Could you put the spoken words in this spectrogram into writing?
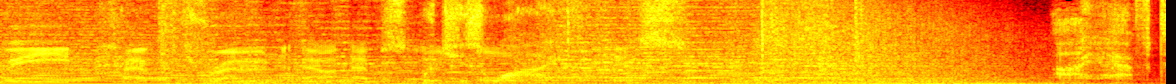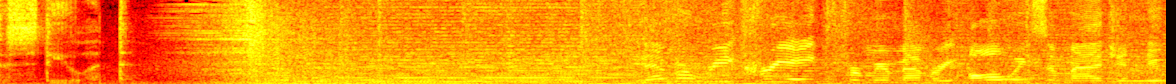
We have thrown our absolute Which is all why- steal it. Never recreate from your memory. Always imagine new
